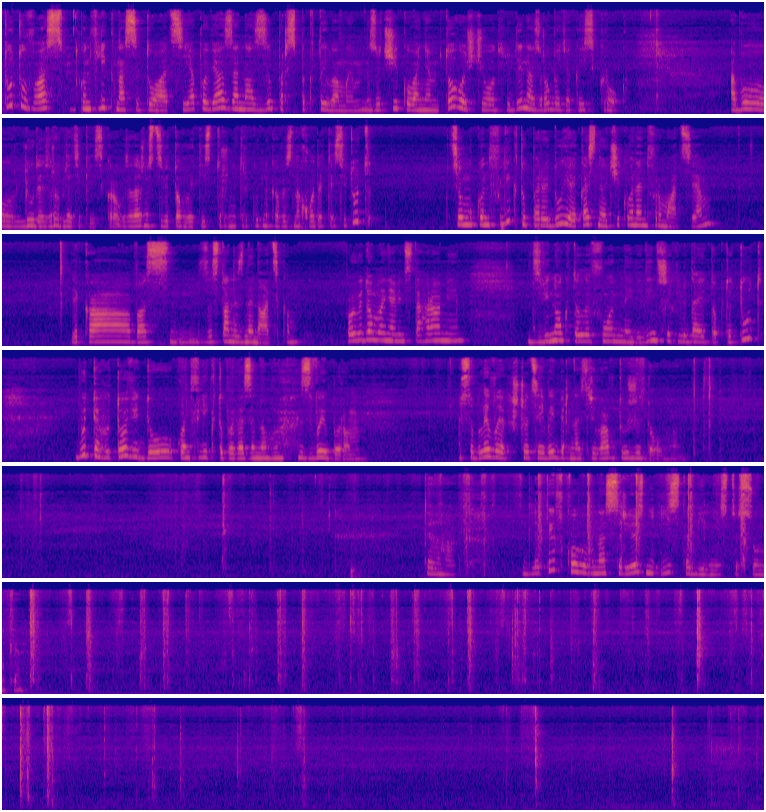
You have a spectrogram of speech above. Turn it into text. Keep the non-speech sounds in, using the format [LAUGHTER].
тут у вас конфліктна ситуація пов'язана з перспективами, з очікуванням того, що от людина зробить якийсь крок. Або люди зроблять якийсь крок, в залежності від того, в якій стороні трикутника ви знаходитесь. І тут цьому конфлікту передує якась неочікувана інформація, яка вас застане зненацька. Повідомлення в інстаграмі, дзвінок телефонний від інших людей. Тобто тут будьте готові до конфлікту, пов'язаного з вибором. Особливо, якщо цей вибір назрівав дуже довго. Так, для тих, в кого в нас серйозні і стабільні стосунки.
